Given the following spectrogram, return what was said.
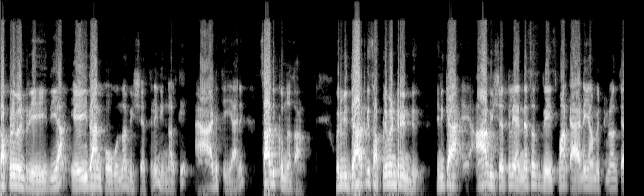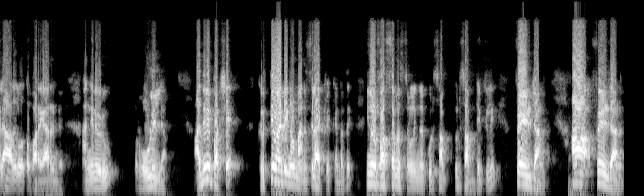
സപ്ലിമെന്ററി എഴുതിയ എഴുതാൻ പോകുന്ന വിഷയത്തിൽ നിങ്ങൾക്ക് ആഡ് ചെയ്യാൻ സാധിക്കുന്നതാണ്. ഒരു വിദ്യാർത്ഥിക്ക് സപ്ലിമെന്ററി ഉണ്ട്. എനിക്ക് ആ- വിഷയത്തിൽ N S S grace mark add ചെയ്യാൻ പറ്റില്ല എന്ന് ചില ആളുകളൊക്കെ പറയാറുണ്ട്. അങ്ങനെ ഒരു റൂൾ ഇല്ല. അതിന് പക്ഷേ കൃത്യമായിട്ട് നിങ്ങൾ മനസ്സിലാക്കി വെക്കേണ്ടത് നിങ്ങൾ ഫസ്റ്റ് സെമസ്റ്ററിൽ നിങ്ങൾക്ക് ഒരു സബ് ഒരു സബ്ജക്റ്റിൽ ഫെയിൽഡ് ആണ്. ആ ഫെയിൽഡ് ആണ്.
